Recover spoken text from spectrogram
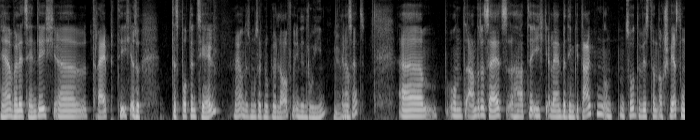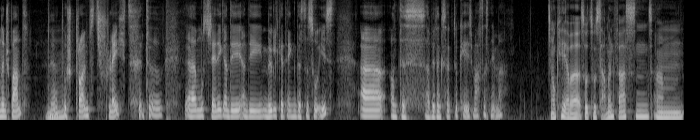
Ja, weil letztendlich äh, treibt dich, also das Potenziell, ja, und es muss halt nur blöd laufen, in den Ruin ja, einerseits. Ähm, und andererseits hatte ich allein bei dem Gedanken und, und so, du wirst dann auch schwerst unentspannt. Ja, mhm. du träumst schlecht, du äh, musst ständig an die, an die Möglichkeit denken, dass das so ist. Äh, und das habe ich dann gesagt, okay, ich mache das nicht mehr. Okay, aber so zusammenfassend, ähm,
